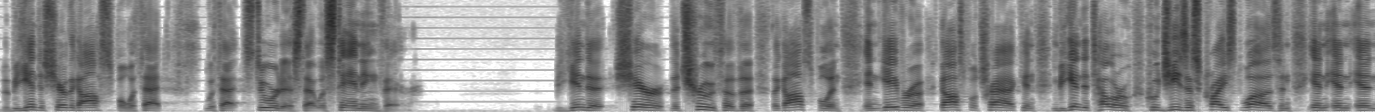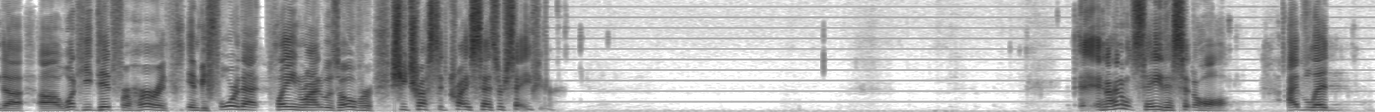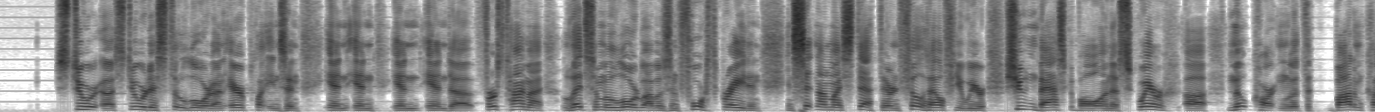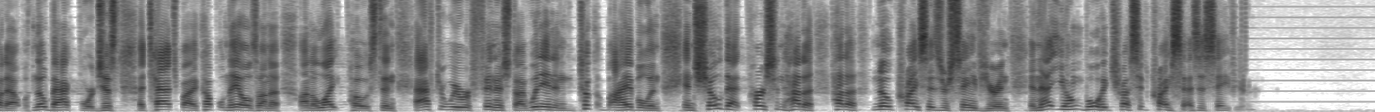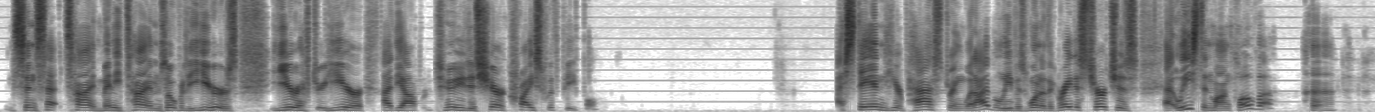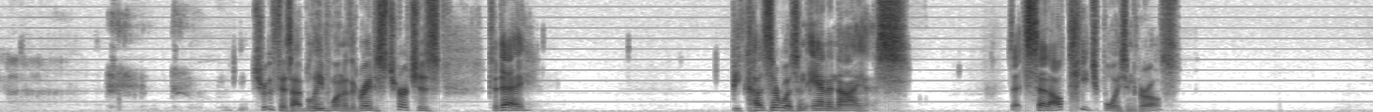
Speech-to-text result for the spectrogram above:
We began to share the gospel with that, with that stewardess that was standing there begin to share the truth of the, the gospel and, and gave her a gospel track and, and begin to tell her who Jesus Christ was and, and, and, and uh, uh, what he did for her. And, and before that plane ride was over, she trusted Christ as her Savior. And I don't say this at all. I've led steward, uh, stewardess to the Lord on airplanes. And, and, and, and, and uh, first time I led some of the Lord, I was in fourth grade and, and sitting on my step there in Philadelphia. We were shooting basketball in a square uh, milk carton with the bottom cut out with no backboard, just attached by a couple nails on a, on a light post. And after we were finished, I went in and took a Bible and, and showed that person how to, how to know Christ as their Savior. And, and that young boy trusted Christ as his Savior. Since that time, many times over the years, year after year, I had the opportunity to share Christ with people. I stand here pastoring what I believe is one of the greatest churches, at least in Monclova. Truth is, I believe one of the greatest churches today because there was an Ananias that said, I'll teach boys and girls.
